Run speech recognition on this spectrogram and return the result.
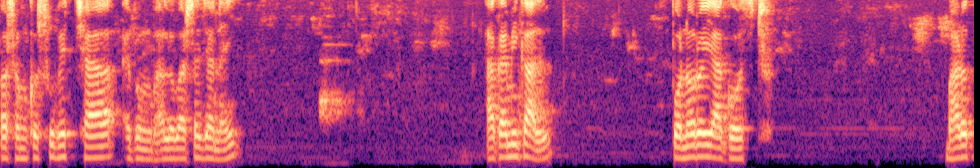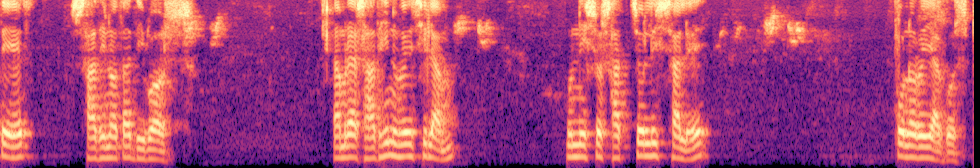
অসংখ্য শুভেচ্ছা এবং ভালোবাসা জানাই। আগামীকাল পনেরোই আগস্ট ভারতের স্বাধীনতা দিবস। আমরা স্বাধীন হয়েছিলাম উনিশশো সাতচল্লিশ সালে পনেরোই আগস্ট।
